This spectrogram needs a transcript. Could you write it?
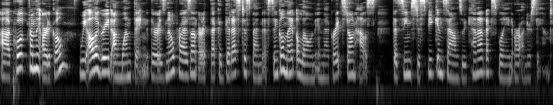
Uh, quote from the article We all agreed on one thing there is no prize on earth that could get us to spend a single night alone in that great stone house that seems to speak in sounds we cannot explain or understand.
